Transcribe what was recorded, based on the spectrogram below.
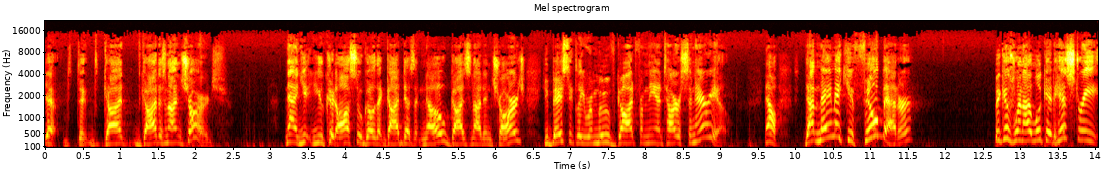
Yeah, God, God is not in charge. Now, you, you could also go that God doesn't know, God's not in charge. You basically remove God from the entire scenario. Now, that may make you feel better because when I look at history,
